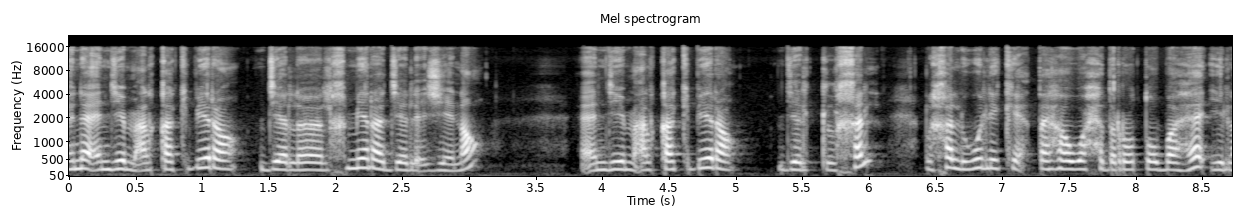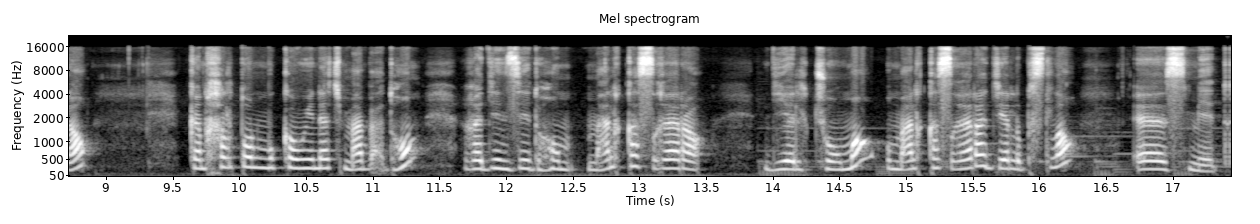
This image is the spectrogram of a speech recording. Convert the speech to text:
هنا عندي معلقة كبيرة ديال الخميرة ديال العجينة. عندي معلقة كبيرة ديال الخل الخل هو اللي كيعطيها واحد الرطوبة هائلة. كنخلطوا المكونات مع بعضهم غادي نزيدهم معلقة صغيرة ديال الثومه ومعلقة صغيرة ديال البصلة آه سميد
